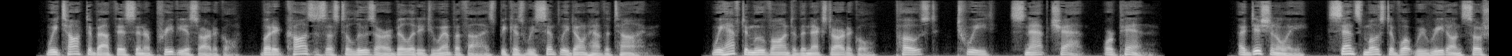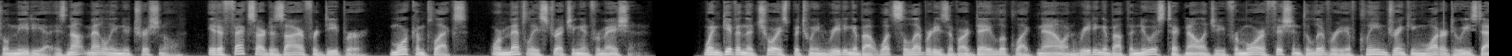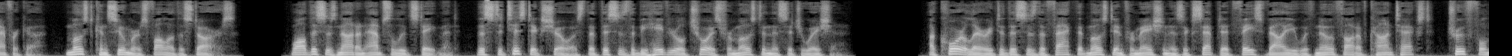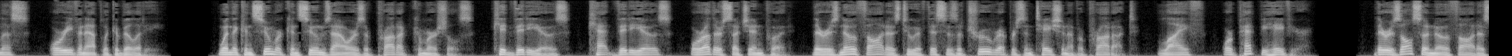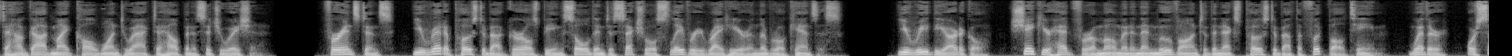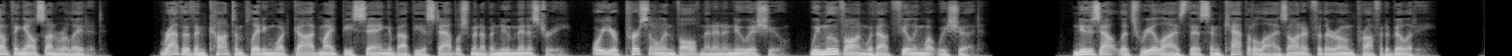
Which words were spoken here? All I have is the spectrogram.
We talked about this in a previous article, but it causes us to lose our ability to empathize because we simply don't have the time. We have to move on to the next article, post, tweet, Snapchat, or pin. Additionally, since most of what we read on social media is not mentally nutritional, it affects our desire for deeper, more complex, or mentally stretching information. When given the choice between reading about what celebrities of our day look like now and reading about the newest technology for more efficient delivery of clean drinking water to East Africa, most consumers follow the stars. While this is not an absolute statement, the statistics show us that this is the behavioral choice for most in this situation. A corollary to this is the fact that most information is accepted at face value with no thought of context, truthfulness, or even applicability. When the consumer consumes hours of product commercials, kid videos, cat videos, or other such input, there is no thought as to if this is a true representation of a product, life, or pet behavior. There is also no thought as to how God might call one to act to help in a situation. For instance, you read a post about girls being sold into sexual slavery right here in liberal Kansas. You read the article, shake your head for a moment, and then move on to the next post about the football team, weather, or something else unrelated. Rather than contemplating what God might be saying about the establishment of a new ministry, or your personal involvement in a new issue, we move on without feeling what we should. News outlets realize this and capitalize on it for their own profitability.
